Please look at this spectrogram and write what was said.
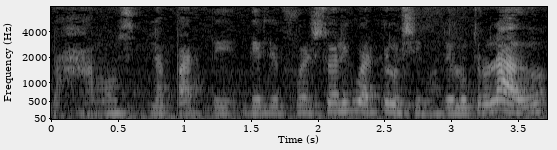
Bajamos la parte de refuerzo al igual que lo hicimos del otro lado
